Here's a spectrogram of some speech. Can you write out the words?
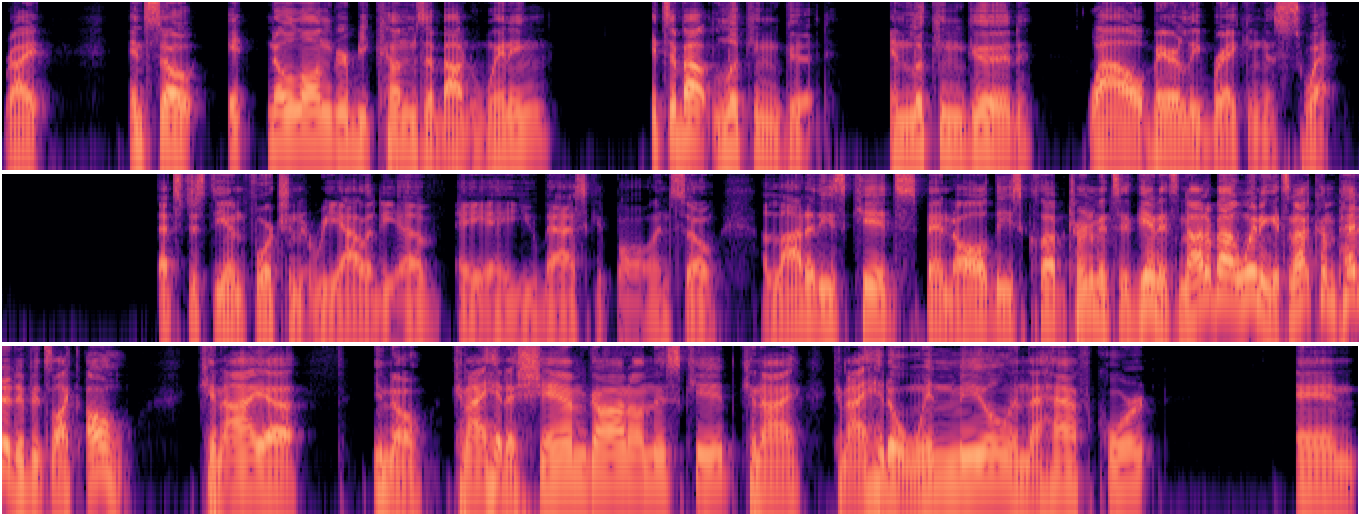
right? And so it no longer becomes about winning, it's about looking good and looking good while barely breaking a sweat. That's just the unfortunate reality of AAU basketball. And so a lot of these kids spend all these club tournaments. Again, it's not about winning. It's not competitive. It's like, oh, can I uh, you know, can I hit a Shammgod on this kid? Can I can I hit a windmill in the half court? And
